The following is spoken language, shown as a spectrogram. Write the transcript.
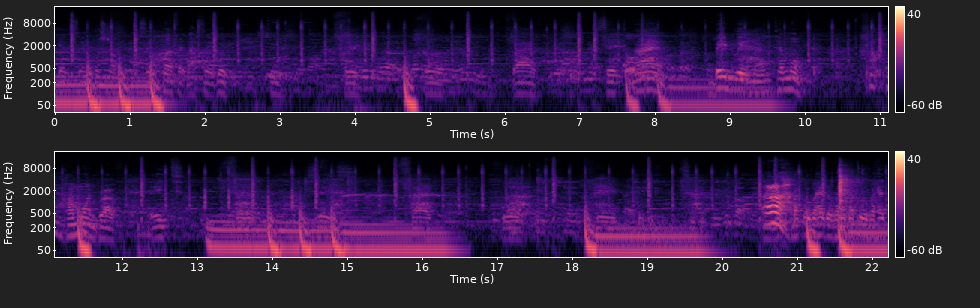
Again, same. That's it. Perfect. That's it. Good. Two, three, six, nine. Baby weight, man. Ten more. Come on, bro. Eight, seven, six, five, four, three, two. Back overhead, overhead, back overhead.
